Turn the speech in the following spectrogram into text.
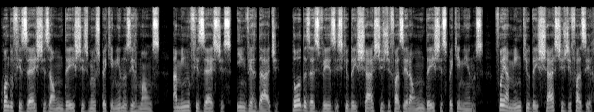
quando fizestes a um destes meus pequeninos irmãos, a mim o fizestes, e em verdade, todas as vezes que o deixastes de fazer a um destes pequeninos, foi a mim que o deixastes de fazer.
